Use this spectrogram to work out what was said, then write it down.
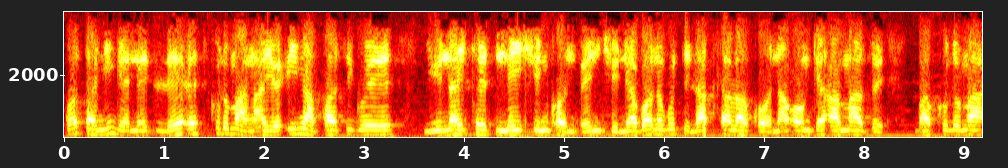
kodwa ngingene le esikhuluma ngayo ingaphansi kwe-united nation convention yabona ukuthi la kuhlala khona onke amazwe bakhuluma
